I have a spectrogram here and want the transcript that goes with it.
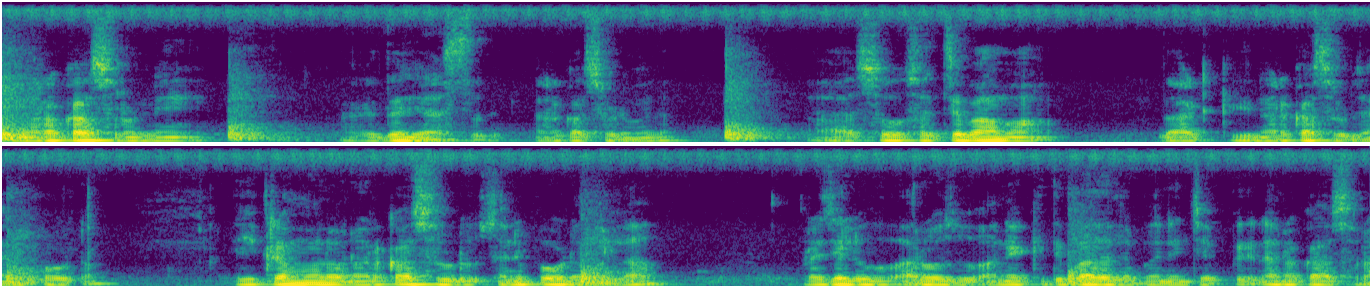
నరకాసురుణ్ణి యుద్ధం చేస్తుంది నరకాసురుడి మీద. సో సత్యభామ దాటికి నరకాసురుడు చనిపోవటం. ఈ క్రమంలో నరకాసురుడు చనిపోవడం వల్ల ప్రజలు ఆ రోజు అనేక ఇతిబాధలు పని చెప్పి నరకాసుర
